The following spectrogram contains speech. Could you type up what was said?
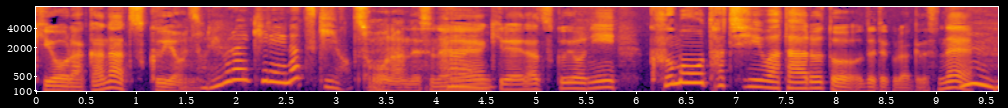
清らかなつくように。それぐらい綺麗な月よ。そうなんですね。はい、綺麗なつくように、雲立ち渡ると出てくるわけですね。うん、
